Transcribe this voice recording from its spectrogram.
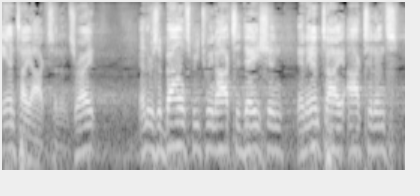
antioxidants, right? and there's a balance between oxidation and antioxidants.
